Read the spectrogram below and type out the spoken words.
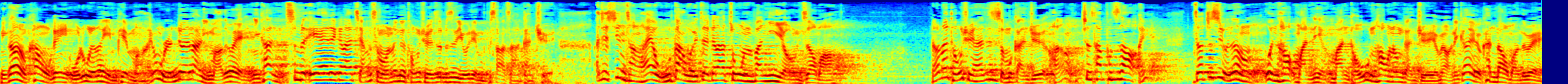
你刚刚有看我给你我录的那影片嘛？因为我人就在那里嘛，对不对？你看是不是 A I 在跟他讲什么？那个同学是不是有点不飒飒感觉？而且现场还有吴大维在跟他中文翻译哦，你知道吗？然后那同学还是什么感觉？好像就是他不知道，哎。你知道就是有那种问号满脸满头问号那种感觉有没有？你刚才有看到吗？对不对？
